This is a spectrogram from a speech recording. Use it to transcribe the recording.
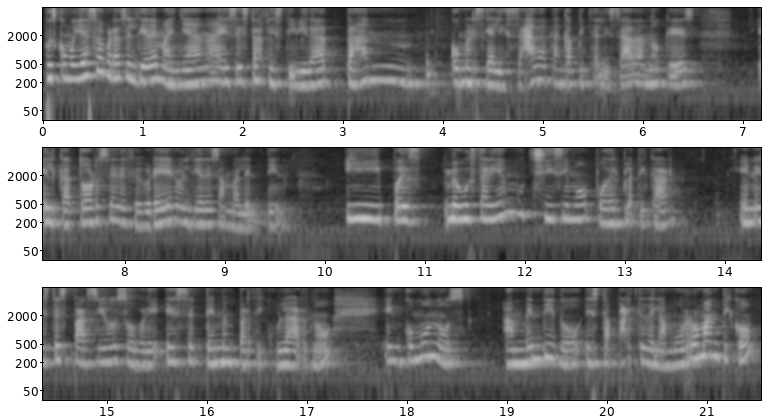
Pues como ya sabrás, el día de mañana es esta festividad tan comercializada, tan capitalizada, ¿no? Que es el 14 de febrero, el día de San Valentín. Y pues me gustaría muchísimo poder platicar en este espacio sobre ese tema en particular, ¿no? En cómo nos han vendido esta parte del amor romántico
